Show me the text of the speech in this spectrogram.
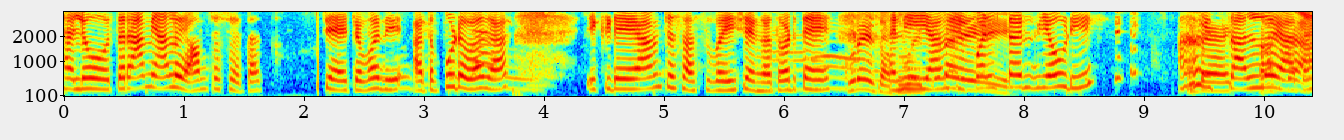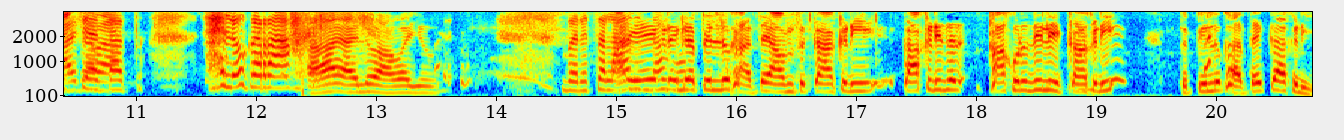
हॅलो तर आम्ही आलोय आमच्या शेतात च्या याच्यामध्ये. आता पुढं बघा. इकडे आमच्या सासूबाई शेंगा सासूबाई? आणि आमची? पलटण एवढी. चाललोय आता हाय. शेतात. हॅलो करा. हाय हॅलो हवा यू बरं चला अरे इकडे. इकडे पिल्लू खाते आमचं काकडी. काकडी काकून दिली काकडी. तर पिल्लू खाते काकडी.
